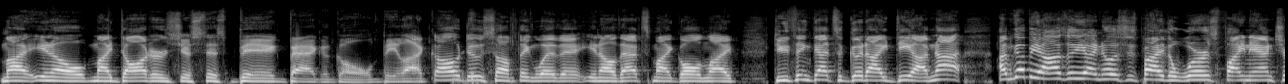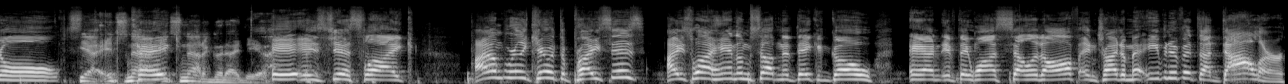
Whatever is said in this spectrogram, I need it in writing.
my, you know, my daughter's just this big bag of gold. Be like, oh, do something with it. You know, that's my goal in life. Do you think that's a good idea? I'm not. I'm gonna be honest with you. I know this is probably the worst financial yeah, it's not. Take- It's not a good idea. it is just like I don't really care what the price is. I just want to hand them something that they could go and if they want to sell it off and try to ma- even if it's a dollar,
